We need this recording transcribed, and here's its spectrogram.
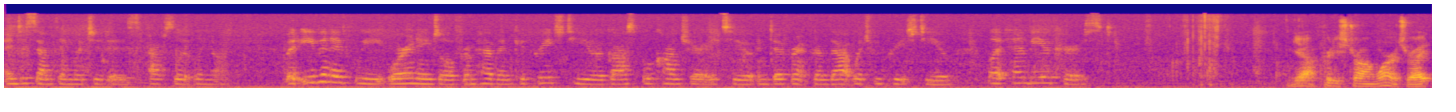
into something which it is absolutely not. But even if we or an angel from heaven could preach to you a gospel contrary to and different from that which we preach to you, let him be accursed. Yeah, pretty strong words, right?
